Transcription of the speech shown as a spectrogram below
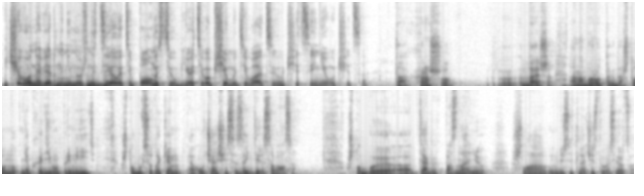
Ничего, наверное, не нужно делать, и полностью убьете вообще мотивацию учиться и не учиться. Так, хорошо. Э, дальше. А наоборот тогда, что ну, необходимо применить, чтобы все-таки э, учащийся заинтересовался, чтобы э, тяга к познанию шла ну, действительно от чистого сердца?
